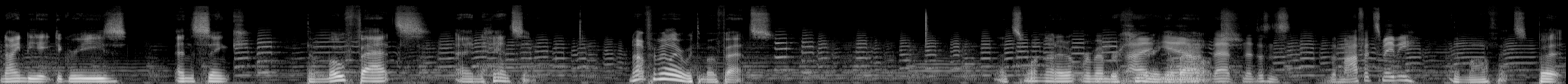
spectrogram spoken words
98 Degrees, NSYNC, the Mofats, and Hanson. Not familiar with the Mofats. That's one that I don't remember I- hearing yeah, about. that that doesn't. The Moffatts maybe. the Moffatts, but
